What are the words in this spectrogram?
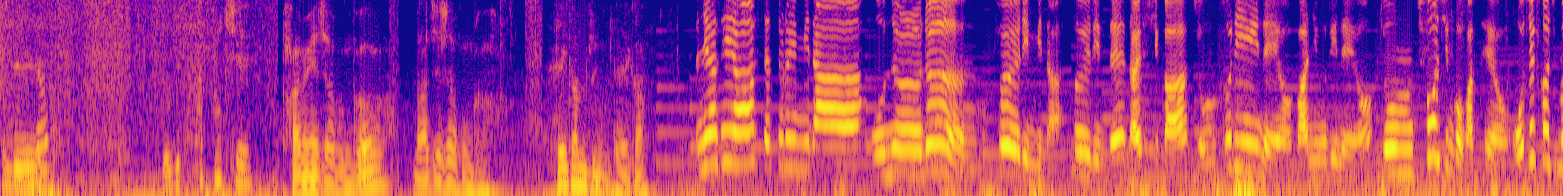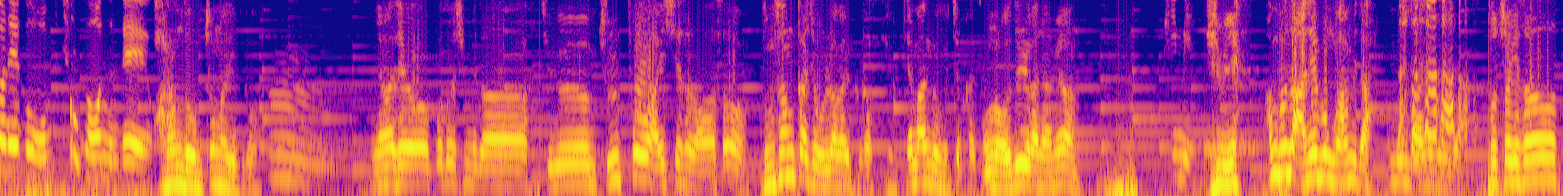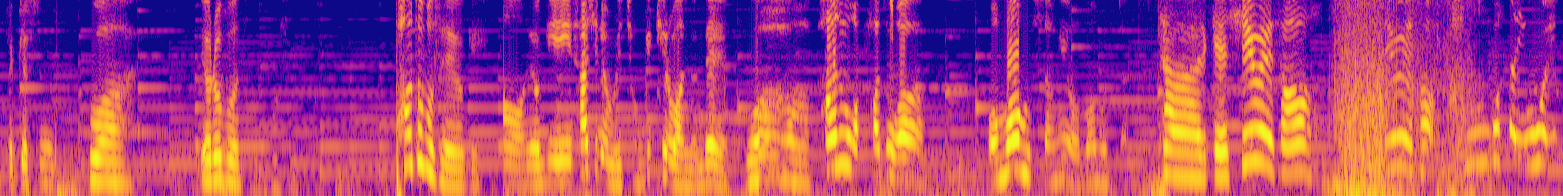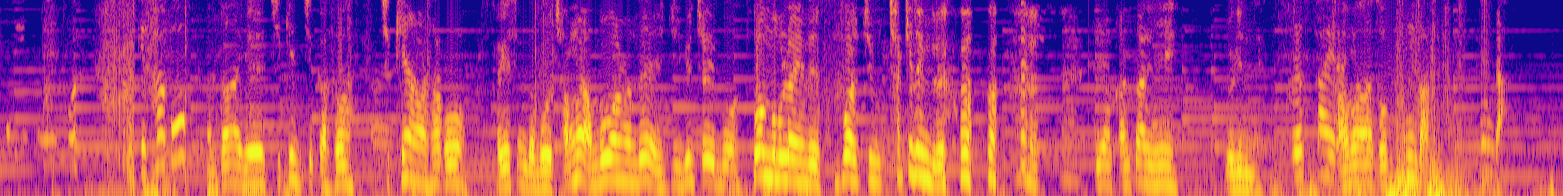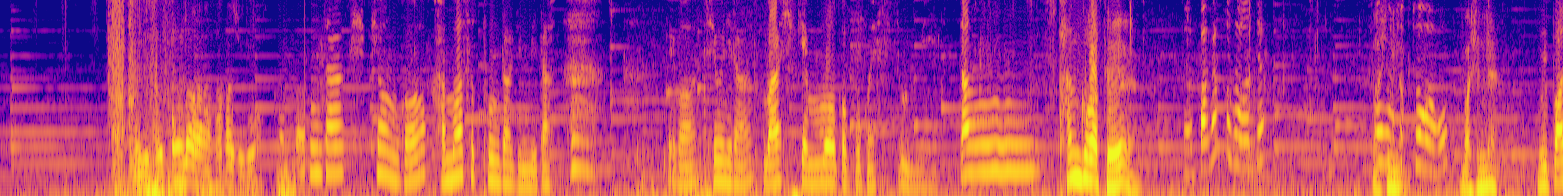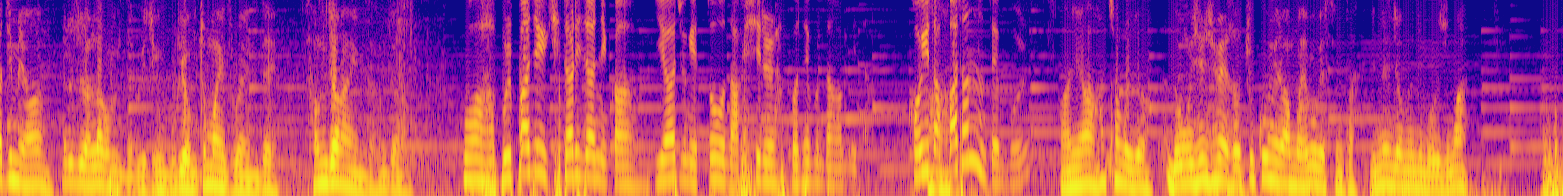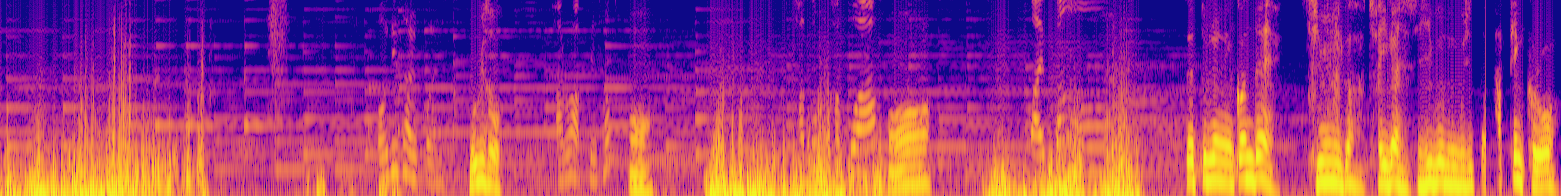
근데 진짜? 여기 다 풀치해. 밤에 잡은 거, 낮에 잡은 거. 해감 중입니다, 해감. 안녕하세요 세뚜루입니다 오늘은 토요일입니다 토요일인데 날씨가 좀 흐리네요 많이 흐리네요 좀 추워진 것 같아요 어제까지만 해도 엄청 더웠는데 바람도 엄청나게 불어. 음, 안녕하세요, 뽀도시입니다. 지금 줄포 IC에서 나와서 군산까지 올라갈 것 같아요. 대만군 국제까지. 오늘 어딜 가냐면 비밀 비밀 한 번도 안 해본 거 합니다. 한 번도 안 해본 거. 도착해서 뵙겠습니다. 와 여러분 파도 보세요 여기 어 여기 사실은 우리 전기캐로 왔는데 와 파도가 파도가 어마무쌍해요 어마무쌍 자 이렇게 시유에서 시유에서 한 보따리 우와 이거 이렇게 사고 간단하게 치킨집 가서 치킨 하나 사고 가겠습니다. 뭐 장을 안 보고 왔는데 이, 이 근처에 뭐 국밥 먹으려 했는데 국밥집 찾기도 힘들어요. 그냥 간단히 여기 있네. 그런 스타일 가마솥 통닭. 통닭 여기서 통닭 하나 사가지고 간단. 통닭 시켜온 거 가마솥 통닭입니다 이거 지훈이랑 맛있게 먹어보겠습니다 탄거 같아. 바삭 바삭한데? 맛있네. 촉촉하고 맛있네. 물 빠지면 해루질 하려고 합니다. 여기 지금 물이 엄청 많이 들어와 있는데 성전항입니다. 성전항. 와, 물 빠지기 기다리자니까 이 와중에 또 낚시를 한번 해본다 합니다. 거의 다 아. 빠졌는데 물? 아니야 한참 걸려. 너무 심심해서 쭈꾸미를 한번 해보겠습니다. 있는지 없는지 모르지만 어디서 할 거야? 여기서 바로 앞에서? 어 자동 갖고 와. 어. 와이파이. 세트루님 건데 지훈이가 자기가 입어보고 싶다 핫핑크로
